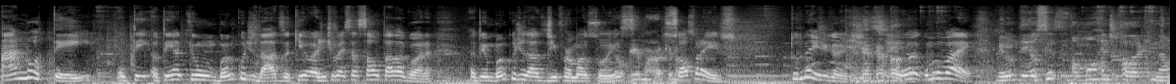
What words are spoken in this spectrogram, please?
anotei, eu tenho, eu tenho aqui um banco de dados aqui, a gente vai ser assaltado agora. Eu tenho um banco de dados de informações que só pra isso. Tudo bem, gigante? Oi, como vai? Meu Deus, Você- vocês não estão morrendo de calor aqui não. Ai,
